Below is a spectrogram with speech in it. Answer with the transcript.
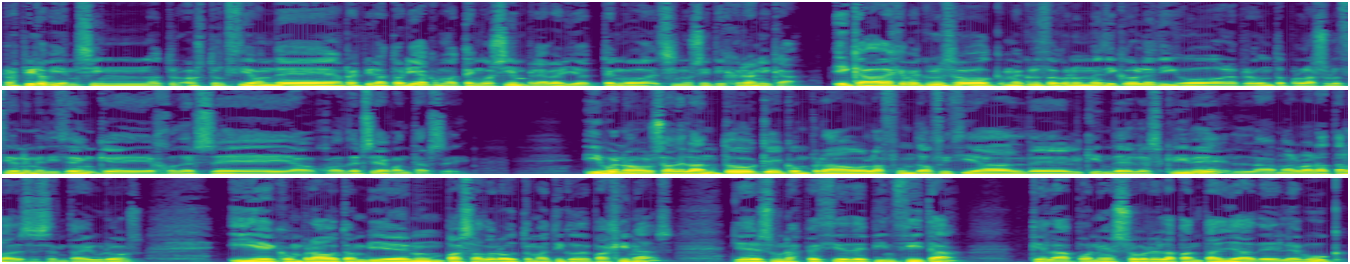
respiro bien, sin obstrucción de respiratoria, como tengo siempre. A ver, yo tengo sinusitis crónica. Y cada vez que me cruzo, me cruzo con un médico, le digo, le pregunto por la solución y me dicen que joderse, joderse y aguantarse. Y bueno, os adelanto que he comprado la funda oficial del Kindle Escribe, la más barata, la de 60 euros, y he comprado también un pasador automático de páginas, que es una especie de pincita que la pones sobre la pantalla del ebook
